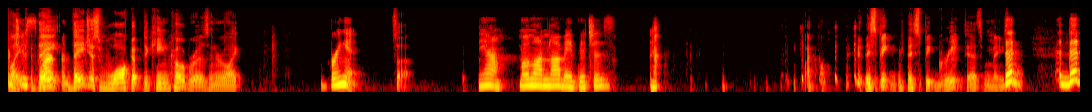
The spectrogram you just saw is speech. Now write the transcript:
like they they just walk up to king cobras and are like, Bring it. "What's up?" Yeah, Molon Labe bitches. Wow. They speak they speak Greek. That's amazing. That that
